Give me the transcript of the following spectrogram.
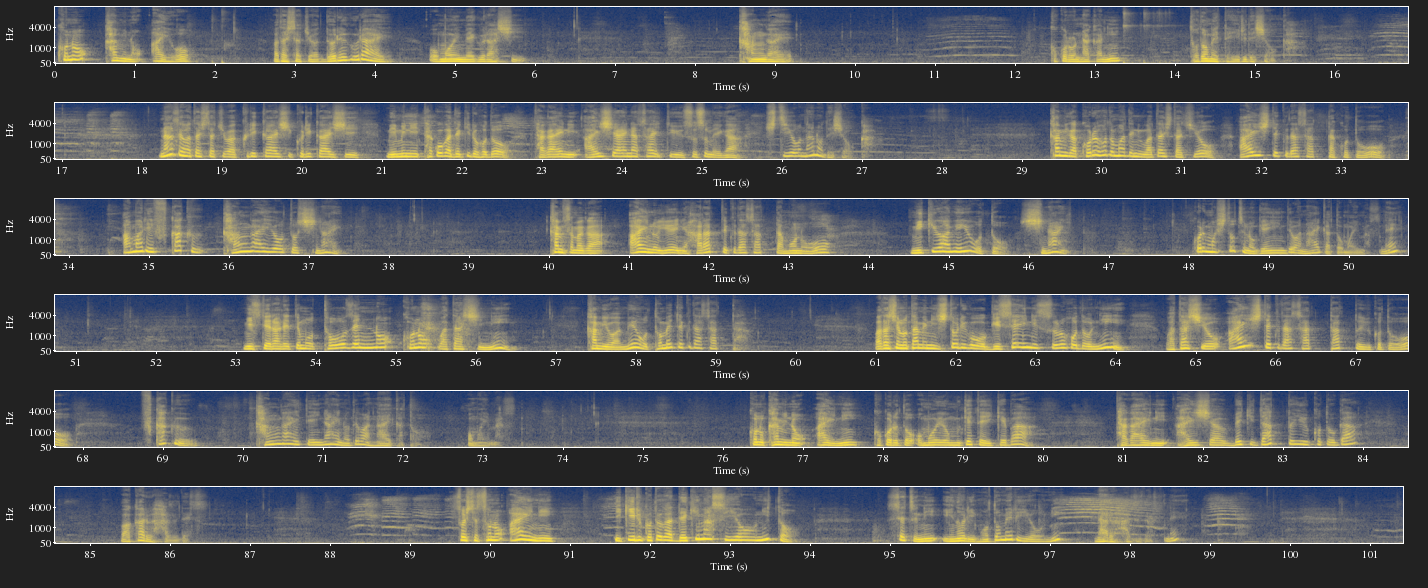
この神の愛を私たちはどれぐらい思い巡らし考え心の中に留めているでしょうか。なぜ私たちは繰り返し繰り返し耳にタコができるほど互いに愛し合いなさいという勧めが必要なのでしょうか。神がこれほどまでに私たちを愛してくださったことをあまり深く考えようとしない。神様が愛のゆえに払ってくださったものを見極めようとしない。これも一つの原因ではないかと思いますね。見捨てられても当然のこの私に神は目を留めてくださった私のために一人子を犠牲にするほどに私を愛してくださったということを深く考えていないのではないかと思いますこの神の愛に心と思いを向けていけば互いに愛し合うべきだということがわかるはずです。そしてその愛に生きることができますようにと切に祈り求めるようになるはずですね。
